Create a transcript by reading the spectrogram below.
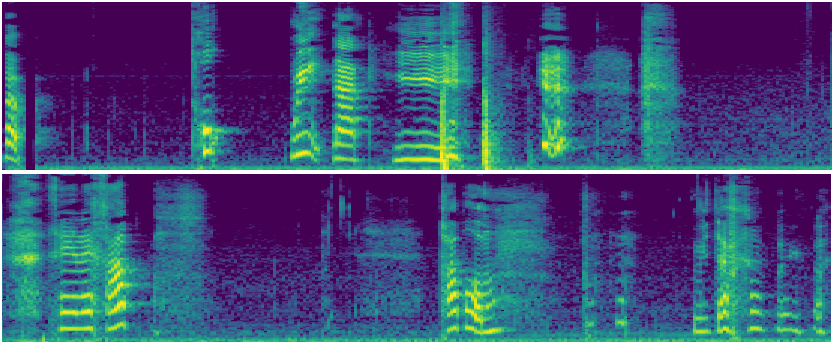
แบบทุกวินาทีโอเคเลยครับ ครับผม มีจะเลยก่อน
